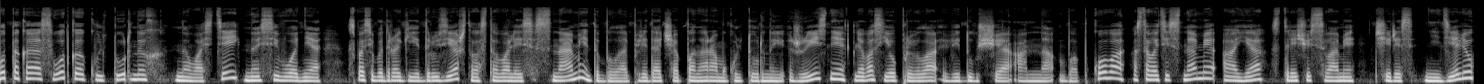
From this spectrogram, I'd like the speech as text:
Вот такая сводка культурных новостей на сегодня. Спасибо, дорогие друзья, что оставались с нами. Это была передача «Панорама культурной жизни». Для вас ее провела ведущая Анна Бабкова. Оставайтесь с нами, а я встречусь с вами через неделю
